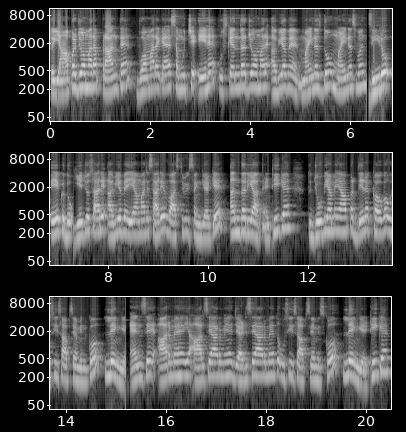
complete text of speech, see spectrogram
तो यहाँ पर जो हमारा प्रांत है, वो हमारा क्या है? समुच्चय ए है। उसके अंदर जो हमारे अवयव है माइनस दो माइनस वन ज़ीरो एक, दो, ये जो सारे अवयव है, ये हमारे सारे वास्तविक संख्या के अंदर ही आते हैं, ठीक है? तो जो भी हमें यहाँ पर दे रखा होगा, उसी हिसाब से हम इनको लेंगे। एन से आर में है या आर से आर में है जेड से आर में है तो उसी हिसाब से हम इसको लेंगे, ठीक है?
